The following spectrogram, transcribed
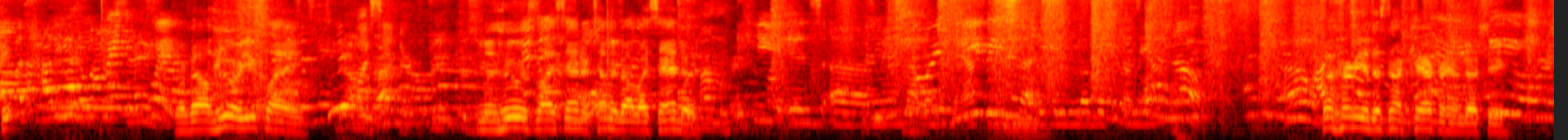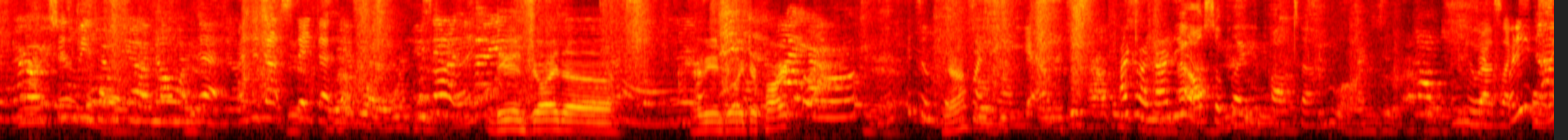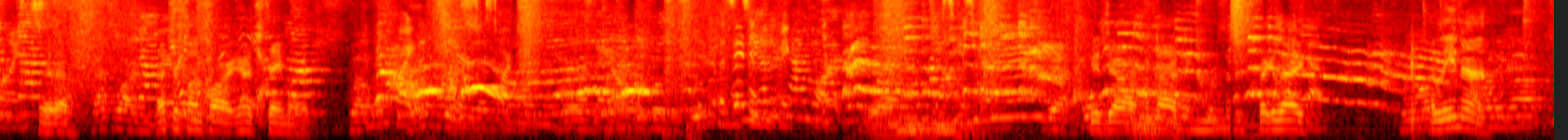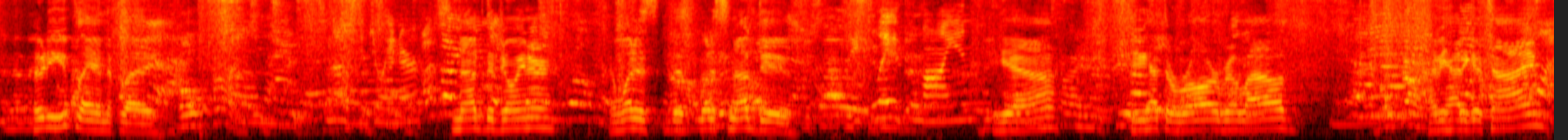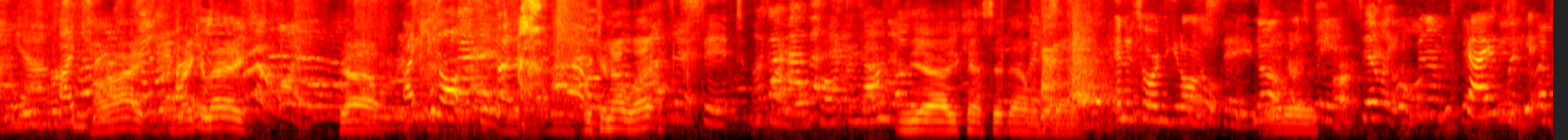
How do you know what they're saying? Ravel, who are you playing? Lysander. Now, who is Lysander? Tell me about Lysander. Um, he is a man that lives in Athens that is in love with Hermia. No. Oh, But Hermia does not care for him, does she? No, it's just because my mom and dad. I did not state that. You? Do you enjoy the? Have you enjoyed your part? It's a Yeah. Yeah. I got an idea. I also play Hippolyta, who has like four lines. Yeah. That's a fun part. You don't have to say much. And they're quite easy. It's just hard because it's like a big part. Easiest part. Good job. Okay. Break a leg. Alina, who do you play in the play? Snug the joiner. Snug the joiner. And what is this? What does Snug do? They play the lion. Yeah. Do you have to roar real loud? Have you had a good time? I can't. All right. Break a leg. Yeah. I cannot sit. You cannot what? Sit with my roll costume on. Yeah, you can't sit down with it on. And it's hard to get on the stage. It is. Silly. Guys, look at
